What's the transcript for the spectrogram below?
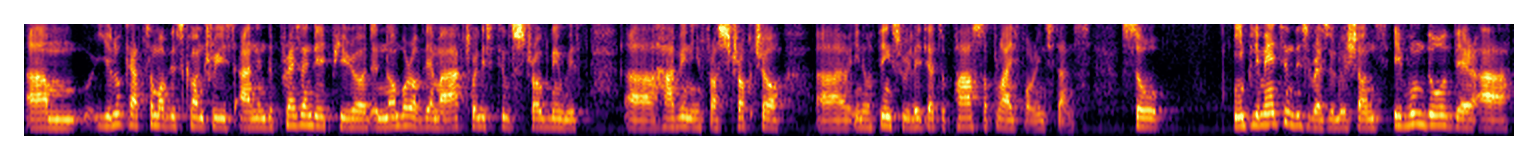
Um, you look at some of these countries, and in the present day period, a number of them are actually still struggling with uh, having infrastructure, uh, you know, things related to power supply, for instance. So implementing these resolutions, even though there are,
